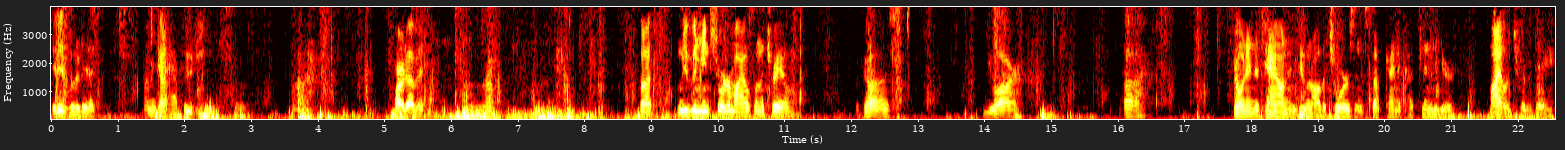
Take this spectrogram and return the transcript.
it is what it is. Um, you gotta have food to eat. Uh, part of it. But usually means shorter miles on the trail because you are uh, going into town and doing all the chores and stuff kind of cuts into your mileage for the day.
